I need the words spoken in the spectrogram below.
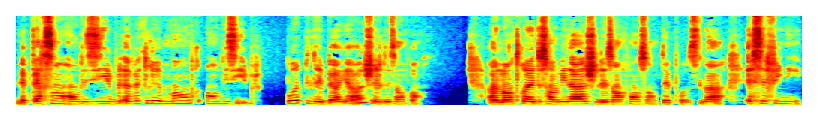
les personnes invisibles avec les membres invisibles, outre les bagages et les enfants. À l'entrée de son village, les enfants sont déposés là et c'est fini.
